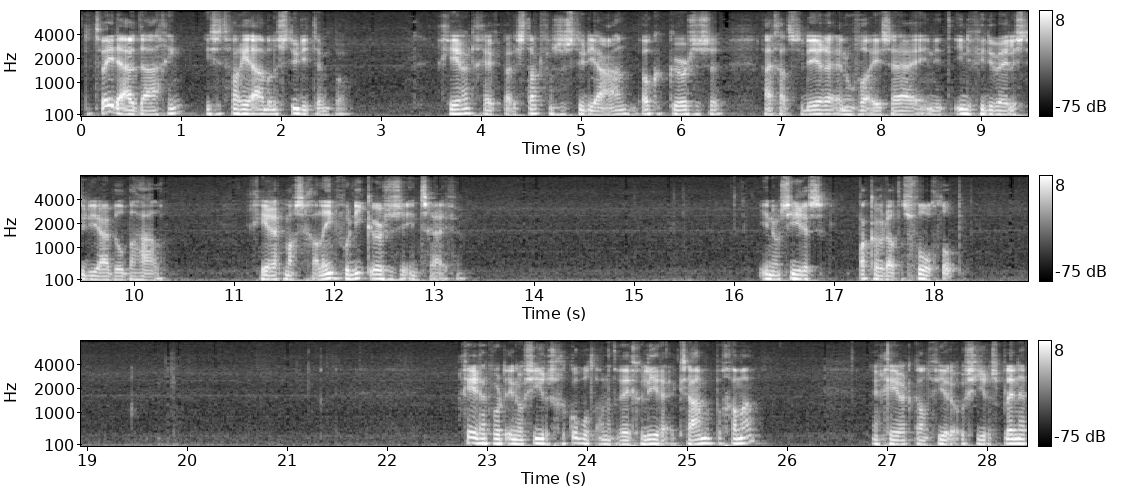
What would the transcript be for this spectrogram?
De tweede uitdaging is het variabele studietempo. Gerard geeft bij de start van zijn studiejaar aan welke cursussen hij gaat studeren en hoeveel ESA hij in het individuele studiejaar wil behalen. Gerard mag zich alleen voor die cursussen inschrijven. In Osiris pakken we dat als volgt op. Gerard wordt in Osiris gekoppeld aan het reguliere examenprogramma. En Gerard kan via de Osiris Plan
